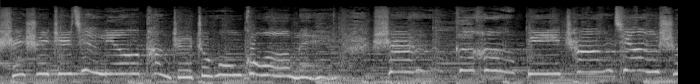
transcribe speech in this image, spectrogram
山水之间流淌着中国美。山长江水，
